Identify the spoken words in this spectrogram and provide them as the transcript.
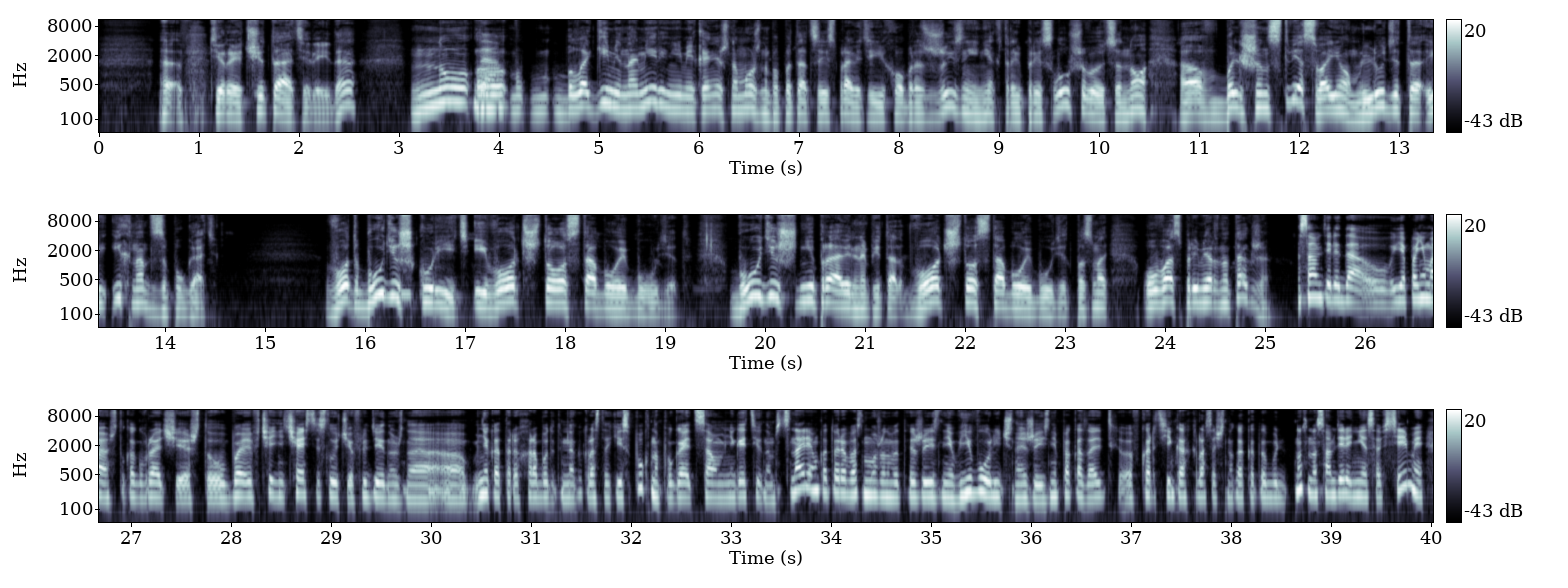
э, читателей, да, ну, да. благими намерениями, конечно, можно попытаться исправить их образ жизни, некоторые прислушиваются, но в большинстве своем люди-то, их надо запугать. Вот будешь курить, и вот что с тобой будет. Будешь неправильно питаться, вот что с тобой будет. Посмотри, у вас примерно так же? На самом деле, да, я понимаю, что как врач, что в части случаев людей нужно, э, некоторых работает именно как раз-таки испуг, напугать самым негативным сценарием, который возможен в этой жизни, в его личной жизни, показать в картинках красочно, как это будет. Ну, на самом деле, не со всеми.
